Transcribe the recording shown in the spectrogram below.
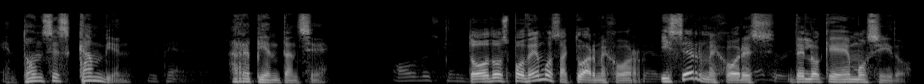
Entonces cambien. Arrepiéntanse. Todos podemos actuar mejor y ser mejores de lo que hemos sido.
